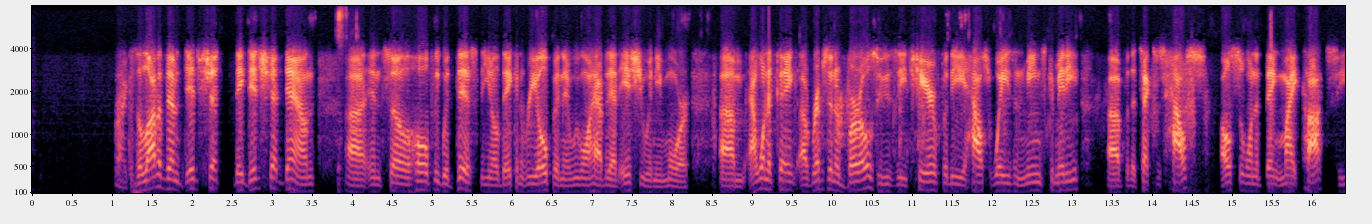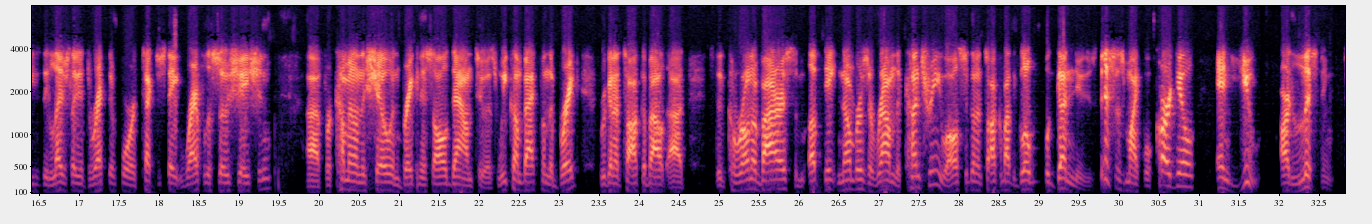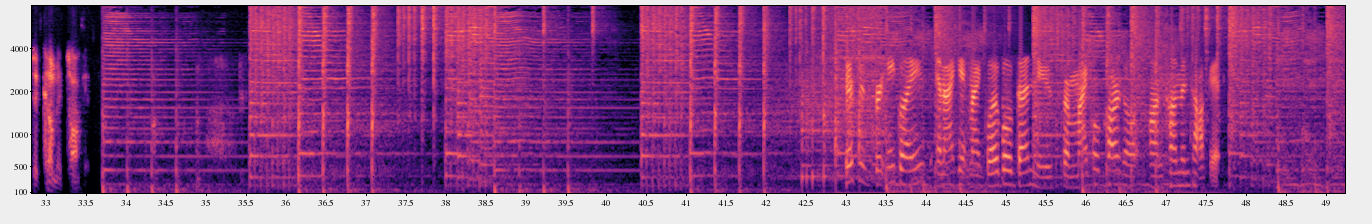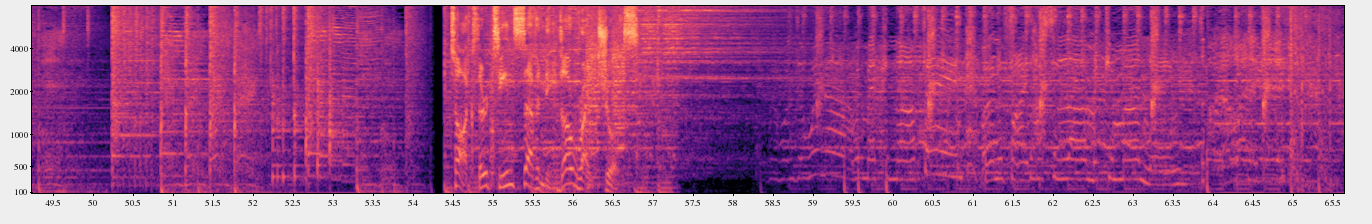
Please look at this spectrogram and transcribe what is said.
Right, because a lot of them did shut. They did shut down, uh, and so hopefully with this, you know, they can reopen and we won't have that issue anymore. Um, I want to thank uh, Representative Burrows, who's the chair for the House Ways and Means Committee uh, for the Texas House. Also want to thank Mike Cox. He's the legislative director for Texas State Rifle Association. Uh, for coming on the show and breaking this all down to us. we come back from the break, we're going to talk about uh, the coronavirus, some update numbers around the country. We're also going to talk about the global gun news. This is Michael Cargill, and you are listening to Come and Talk It. This is Brittany Glaze, and I get my global gun news from Michael Cargill on Come and Talk It. Talk 1370, the right choice.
